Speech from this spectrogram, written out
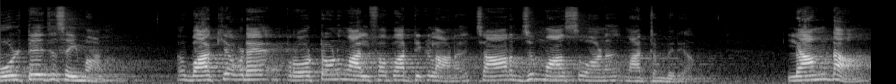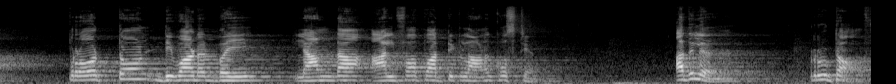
വോൾട്ടേജ് സെയിം ആണ് ബാക്കി അവിടെ പ്രോട്ടോണും ആൽഫ പാർട്ടിക്കിളാണ്. ചാർജും മാസുമാണ് മാറ്റം വരിക. Lambda proton divided by lambda alpha പാർട്ടിക്കിളാണ് ക്വസ്റ്റ്യൻ. അതിൽ റൂട്ട് ഓഫ്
